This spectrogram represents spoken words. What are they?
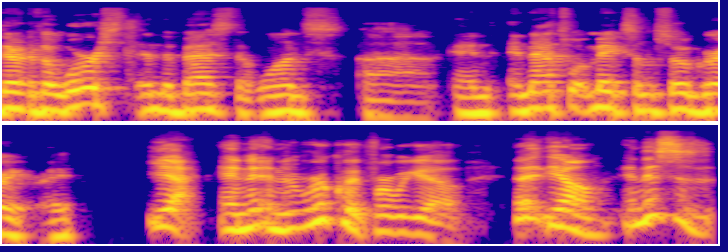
they're the worst and the best at once, uh, and and that's what makes them so great, right? Yeah, and and real quick before we go, you know, and this is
